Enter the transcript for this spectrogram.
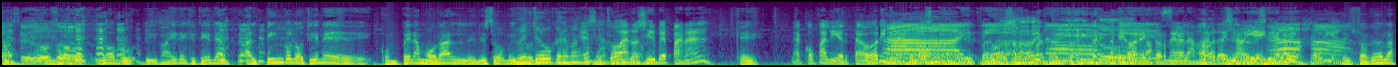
Fase dos, no, no. no, imagine que tiene al, al Pingo, lo tiene eh, con pena moral en este momento. entró Bucaramanga? No Esa entró joda no sirve para nada. ¿Qué? La Copa Libertadores y Ay, la Copa No, el torneo de la sí el la sirve. victoria. El torneo de la-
